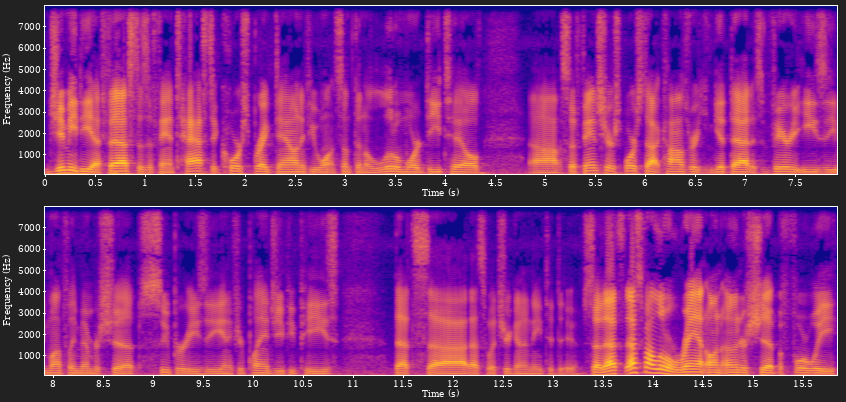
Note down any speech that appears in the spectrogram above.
Jimmy DFS does a fantastic course breakdown if you want something a little more detailed. Uh, so fansharesports.com is where you can get that. It's very easy, monthly membership, super easy. And if you're playing GPPs, that's uh, that's what you're going to need to do. So that's that's my little rant on ownership before we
